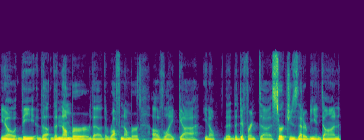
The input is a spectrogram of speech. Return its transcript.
you know, the, the, the number, the, the rough number of like, uh, you know, the, the different uh, searches that are being done.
